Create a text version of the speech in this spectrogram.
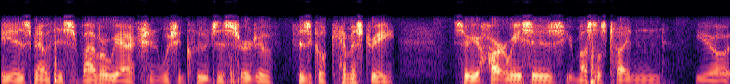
is met with a survival reaction, which includes a surge of physical chemistry. So your heart races, your muscles tighten. You know,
